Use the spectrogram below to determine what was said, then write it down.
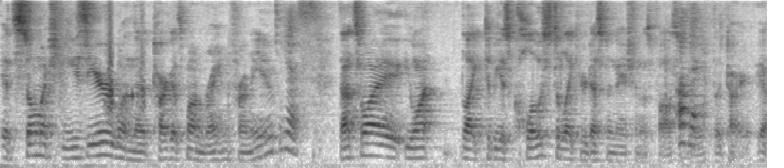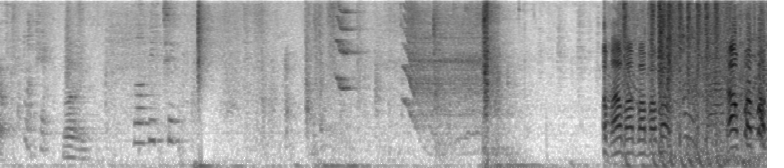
it's so much easier when the target spawn right in front of you. Yes. That's why you want like to be as close to like your destination as possible Okay. with the target. Yeah. Okay. Love you. Love you too. Up, up, up, up, up, up. Up, up, up.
